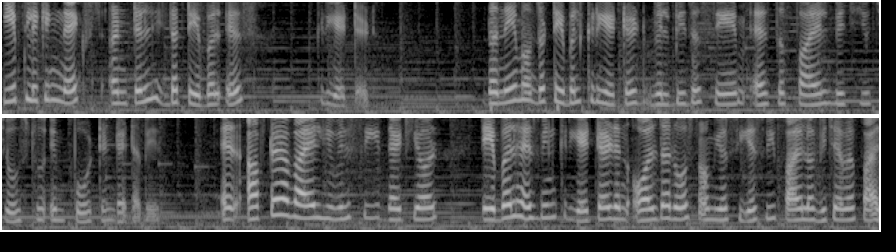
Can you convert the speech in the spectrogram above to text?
Keep clicking next until the table is created the name of the table created will be the same as the file which you chose to import in database. And after a while you will see that your table has been created and all the rows from your CSV file or whichever file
